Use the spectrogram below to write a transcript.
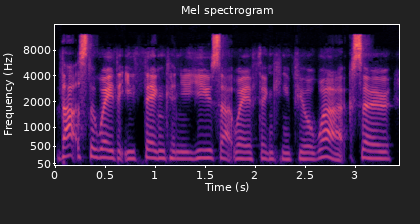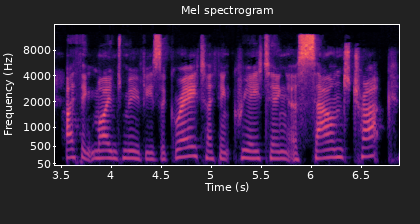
that's the way that you think and you use that way of thinking for your work. So I think mind movies are great. I think creating a soundtrack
